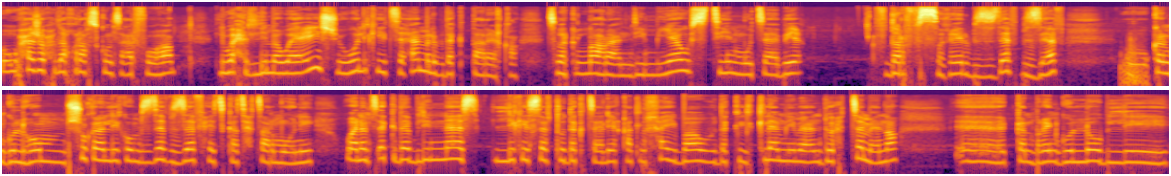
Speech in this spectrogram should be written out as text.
وحاجة واحدة أخرى خصكم تعرفوها الواحد اللي ما واعيش هو اللي كيتعامل بداك الطريقة. تبارك الله راه عندي 160 متابع في ظرف صغير بزاف بزاف. وكنقول لهم شكرا لكم بزاف بزاف حيت كتحترموني. وأنا متأكدة بلي الناس اللي كيصيفطوا داك التعليقات الخايبة وداك الكلام اللي ما عنده حتى معنى آه كنبغي نقول له بلي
